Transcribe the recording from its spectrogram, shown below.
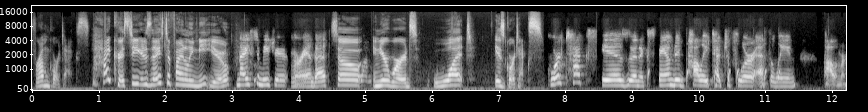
from Gore-Tex. Hi, Christy. It is nice to finally meet you. Nice to meet you, Miranda. So, in your words, what is Gore-Tex? Gore-Tex is an expanded polytetrafluoroethylene polymer.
